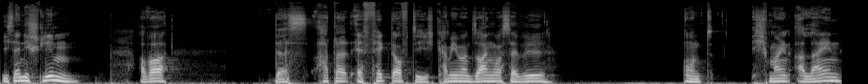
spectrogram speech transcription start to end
Ist ja nicht schlimm. Aber das hat halt Effekt auf dich. Kann jemand sagen, was er will? Und ich meine, allein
